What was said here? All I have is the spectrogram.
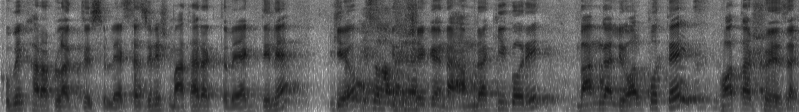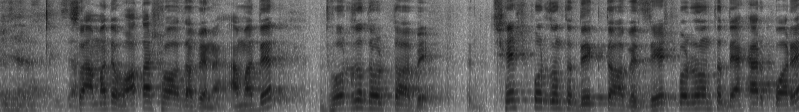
খুবই খারাপ লাগতেছিল। একটা জিনিস মাথায় রাখতে হবে একদিনে কেউ কিছু। শেখে না। আমরা কি করি? বাঙালি অল্পতেই হতাশ হয়ে যায় সো আমাদের হতাশ হওয়া যাবে না। আমাদের ধৈর্য ধরতে হবে। শেষ পর্যন্ত দেখতে হবে। শেষ পর্যন্ত দেখার পরে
